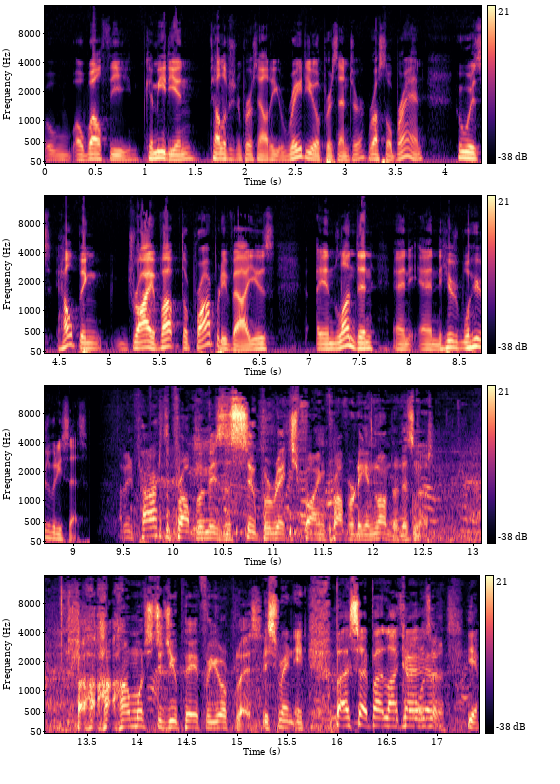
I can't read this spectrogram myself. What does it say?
a wealthy comedian, television personality, radio presenter, Russell Brand, who is helping drive up the property values in London, and and here well here's what he says. I mean, part of the problem is the super rich buying property in London, isn't it? How much did you pay for your place? It's rented, but so but like uh, yeah,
